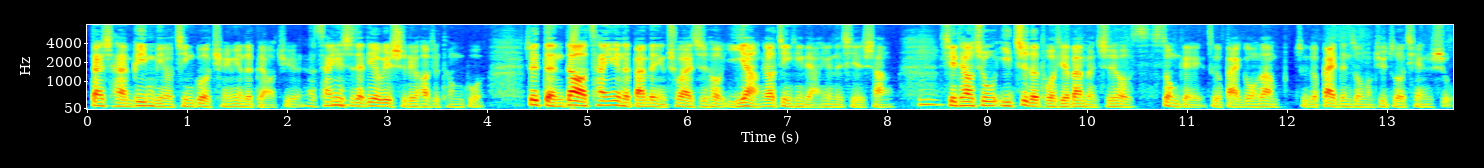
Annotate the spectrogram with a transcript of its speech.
但是还并没有经过全院的表决。那参院是在六月十六号就通过，嗯，所以等到参院的版本也出来之后，一样要进行两院的协商，嗯，协调出一致的妥协版本之后，送给这个白宫，让这个拜登总统去做签署。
